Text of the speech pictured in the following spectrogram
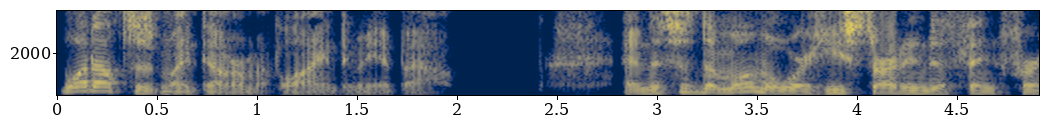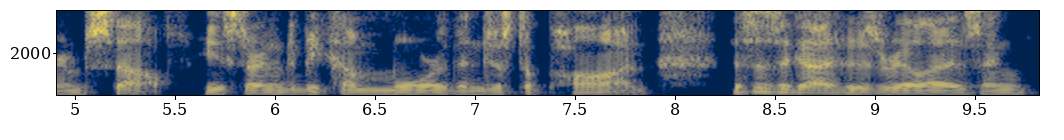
what else is my government lying to me about? And this is the moment where he's starting to think for himself. He's starting to become more than just a pawn. This is a guy who's realizing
